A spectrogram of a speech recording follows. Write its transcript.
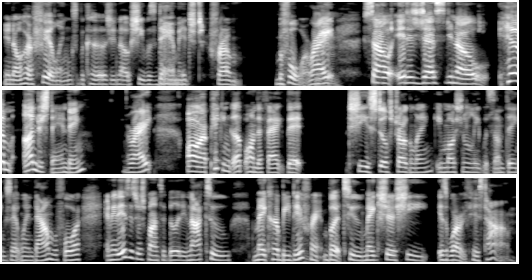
you know, her feelings because, you know, she was damaged from before, right? Mhm. So it is just, you know, him understanding, right? Or picking up on the fact that she's still struggling emotionally with some things that went down before. And it is his responsibility not to make her be different, but to make sure she is worth his time.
